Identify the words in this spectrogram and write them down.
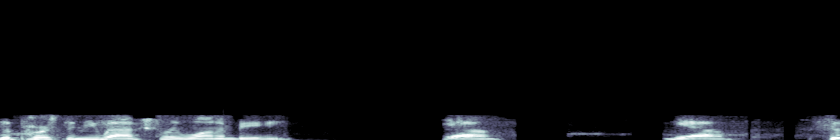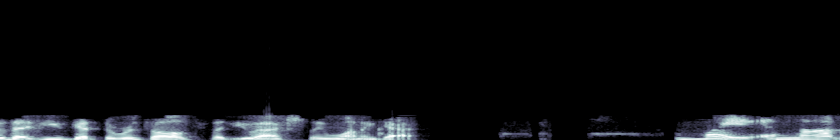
the person you actually want to be? Yeah. Yeah. So that you get the results that you actually want to get. Right, and not,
